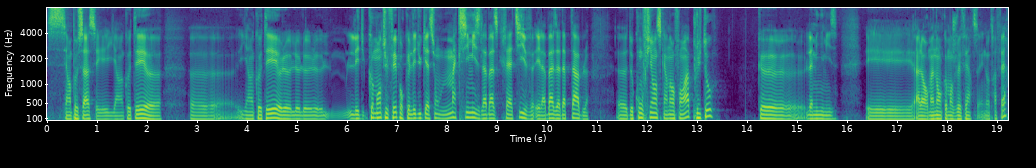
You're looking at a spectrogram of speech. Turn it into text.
C'est un peu ça. Il y a un côté. il y a un côté comment tu fais pour que l'éducation maximise la base créative et la base adaptable de confiance qu'un enfant a plutôt que la minimise. Et alors maintenant, comment je vais faire, c'est une autre affaire.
